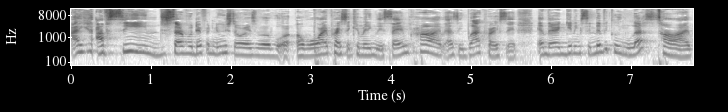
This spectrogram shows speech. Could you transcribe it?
I, I've seen several different news stories of, of a white person committing the same crime as a black person, and they're getting significantly less time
